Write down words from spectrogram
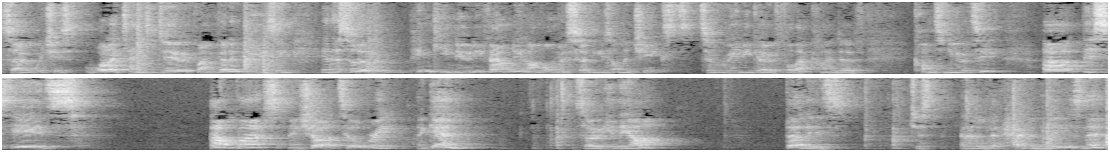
So, which is what I tend to do. If I'm going to be using in the sort of pinky nudie family, I will almost certainly use it on the cheeks to really go for that kind of continuity. Uh, this is Hourglass and Charlotte Tilbury again. So here they are. That is just a little bit heavenly, isn't it?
